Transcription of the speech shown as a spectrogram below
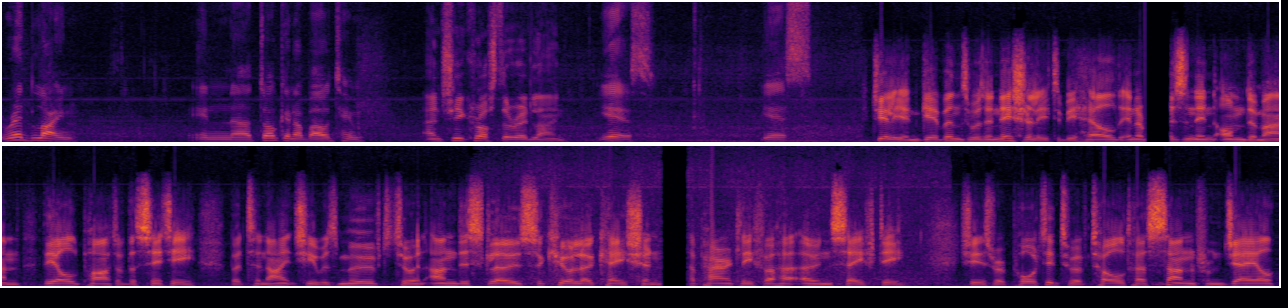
red line in uh, talking about him. And she crossed the red line? Yes, yes. Gillian Gibbons was initially to be held in a prison in Omdurman, the old part of the city, but tonight she was moved to an undisclosed secure location apparently for her own safety. She is reported to have told her son from jail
